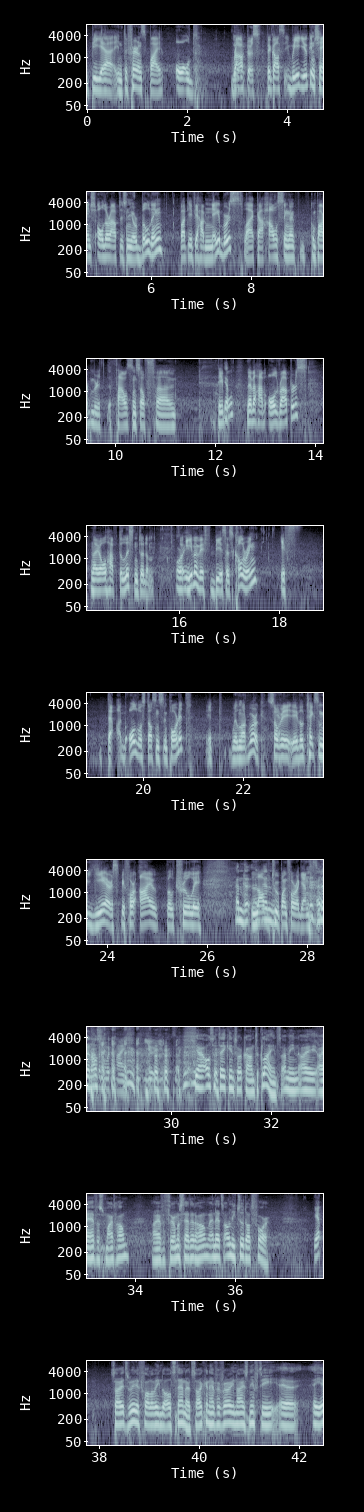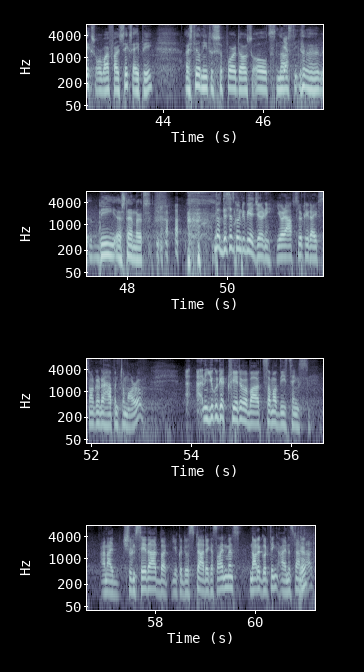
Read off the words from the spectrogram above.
be uh, interference by old Yeah. routers because we you can change all the routers in your building, but if you have neighbors like a housing compartment with thousands of uh, people, they will have old routers and they all have to listen to them. Or so even with BSS coloring, if the almost doesn't support it, it will not work. So Yeah. we, it will take some years before I will truly And, th- love then, 2.4 again. and then also- with time. you, you, yeah, also take into account the clients. I mean, I, I have a smart home, I have a thermostat at home, and that's only 2.4. Yep. So it's really following the old standards. So I can have a very nice, nifty uh, AX or Wi-Fi 6 AP. I still need to support those old, nasty uh, B uh, standards. No, this is going to be a journey. You're absolutely right. It's not going to happen tomorrow. And you could get creative about some of these things. And I shouldn't say that, but you could do static assignments. Not a good thing. I understand Yeah. that.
